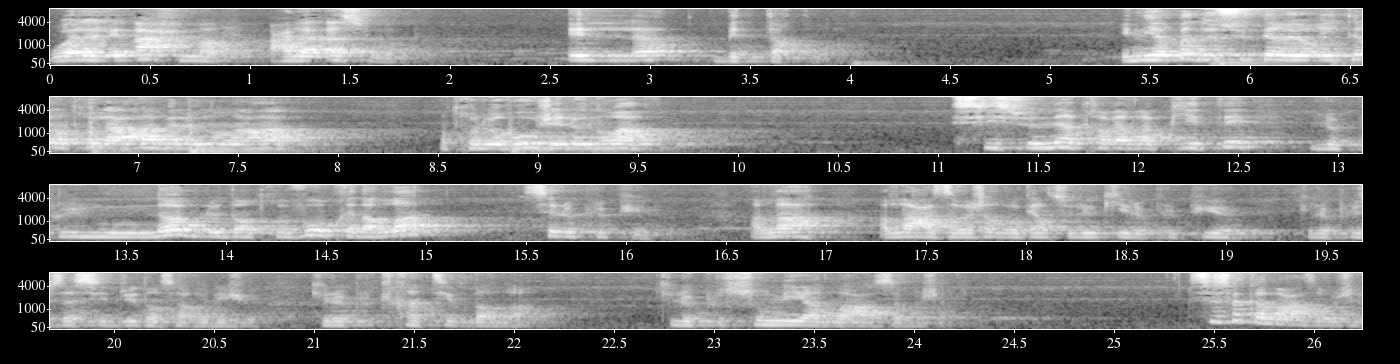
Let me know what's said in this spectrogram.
wala li ahmar ala aswad, Il n'y a pas de supériorité entre l'arabe et le non-arabe, entre le rouge et le noir. Si ce n'est à travers la piété, le plus noble d'entre vous auprès d'Allah, c'est le plus pieux. Allah, Allah regarde celui qui est le plus pieux, qui est le plus assidu dans sa religion, qui est le plus craintif d'Allah, qui est le plus soumis à Allah C'est ça qu'Allah regarde.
